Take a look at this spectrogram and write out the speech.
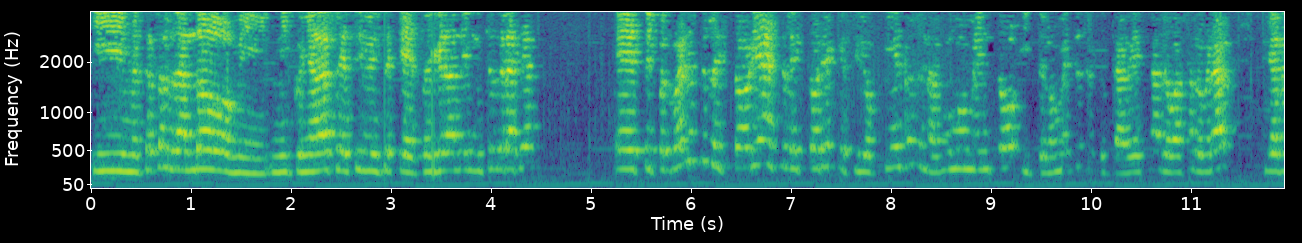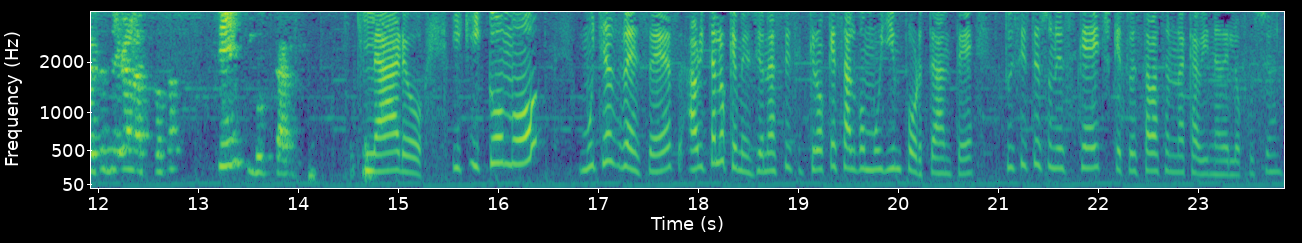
y me está saludando mi, mi cuñada Ceci, me dice que soy grande y muchas gracias. Este, pues bueno, esta es la historia, esta es la historia que si lo piensas en algún momento y te lo metes a tu cabeza, lo vas a lograr y a veces llegan las cosas sin buscar. Claro, ¿y, y cómo? muchas veces, ahorita lo que mencionaste, creo que es algo muy importante, tú hiciste un sketch que tú estabas en una cabina de locución.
